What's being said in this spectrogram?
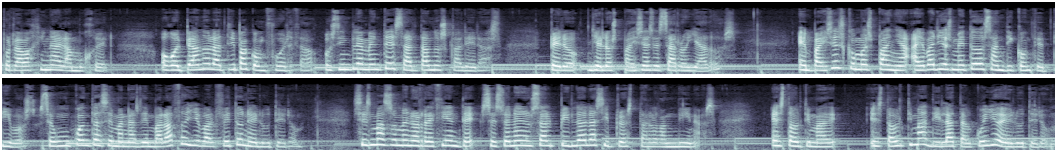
por la vagina de la mujer, o golpeando la tripa con fuerza, o simplemente saltando escaleras. Pero, ¿y en los países desarrollados? En países como España hay varios métodos anticonceptivos, según cuántas semanas de embarazo lleva el feto en el útero. Si es más o menos reciente, se suelen usar píldoras y prostalgandinas. Esta última, esta última dilata el cuello del útero.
